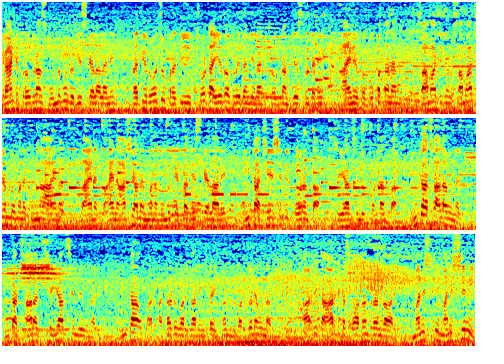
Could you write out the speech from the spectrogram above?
ఇలాంటి ప్రోగ్రామ్స్ ముందు ముందు తీసుకెళ్ళాలని ప్రతిరోజు ప్రతి చోట ఏదో ఒక విధంగా ఇలాంటి ప్రోగ్రామ్ చేస్తుంటేనే ఆయన యొక్క గొప్పతనం సామాజిక సమాజంలో మనకున్న ఆయన ఆయన ఆయన ఆశయాలను మన ముందుకు ఎట్లా తీసుకెళ్ళాలి ఇంకా చేయాల్సింది కోరంత చేయాల్సింది కొండంత. ఇంకా చాలా ఉన్నది. ఇంకా చాలా చేయాల్సింది ఉన్నది. ఇంకా వ- అట్టడు వర్గాలు ఇంకా ఇబ్బందులు పడుతూనే ఉన్నారు. ఆర్థిక ఆర్థిక స్వాతంత్రం కావాలి. మనిషిని మనిషిని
